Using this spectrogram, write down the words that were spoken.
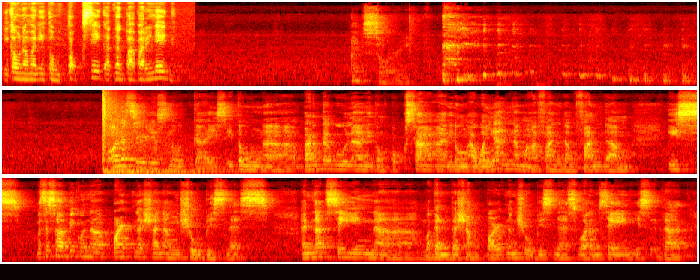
Ikaw naman itong toxic at nagpaparinig. I'm sorry. On a serious note guys, itong ah, bardagulan, itong puksaan, itong awayan ng mga fandom-fandom is masasabi ko na part na siya ng show business. I'm not saying na maganda siyang part ng show business. What I'm saying is that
